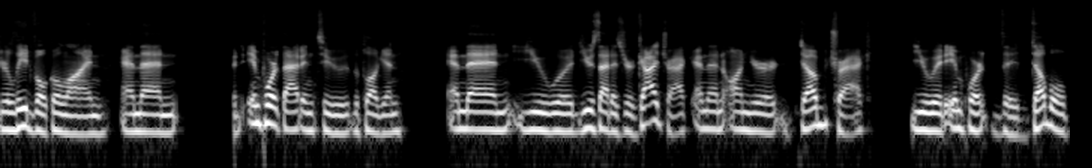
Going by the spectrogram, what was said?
your lead vocal line and then import that into the plugin, and then you would use that as your guide track. And then on your dub track, you would import the double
